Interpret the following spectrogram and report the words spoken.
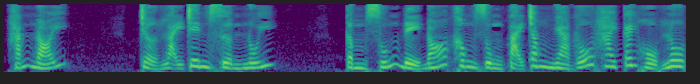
Hắn nói. Trở lại trên sườn núi. Cầm xuống để đó không dùng tại trong nhà gỗ hai cái hồ lô.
